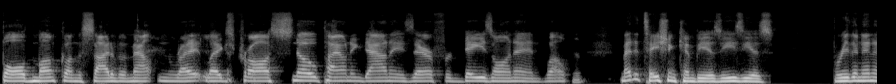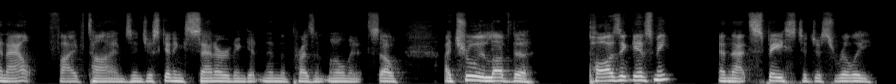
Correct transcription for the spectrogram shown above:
bald monk on the side of a mountain, right? Legs crossed, snow pounding down, and he's there for days on end. Well, yep. meditation can be as easy as breathing in and out five times and just getting centered and getting in the present moment. So I truly love the pause it gives me and that space to just really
